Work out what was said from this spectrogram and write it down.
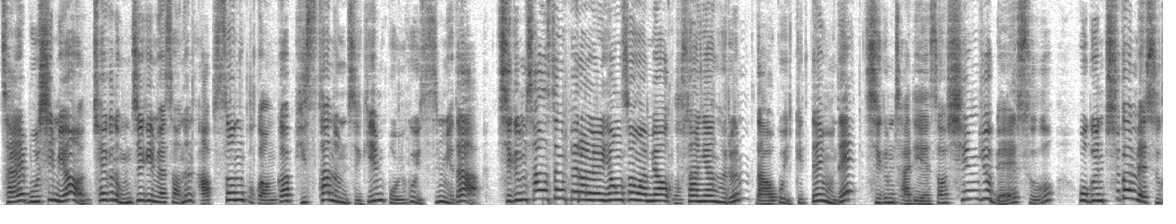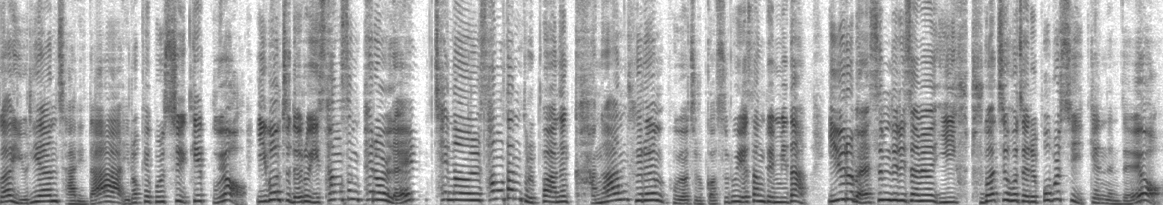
잘 보시면 최근 움직임에서는 앞선 구간과 비슷한 움직임 보이고 있습니다. 지금 상승 패럴렐 형성하며 우상향 흐름 나오고 있기 때문에 지금 자리에서 신규 매수 혹은 추가 매수가 유리한 자리다 이렇게 볼 수 있겠고요. 이번 주 내로 이 상승 패럴렐 채널 상단 돌파하는 강한 흐름 보여줄 것으로 예상됩니다. 이유를 말씀드리자면 이 두 가지 호재를 뽑을 수 있겠는데요.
